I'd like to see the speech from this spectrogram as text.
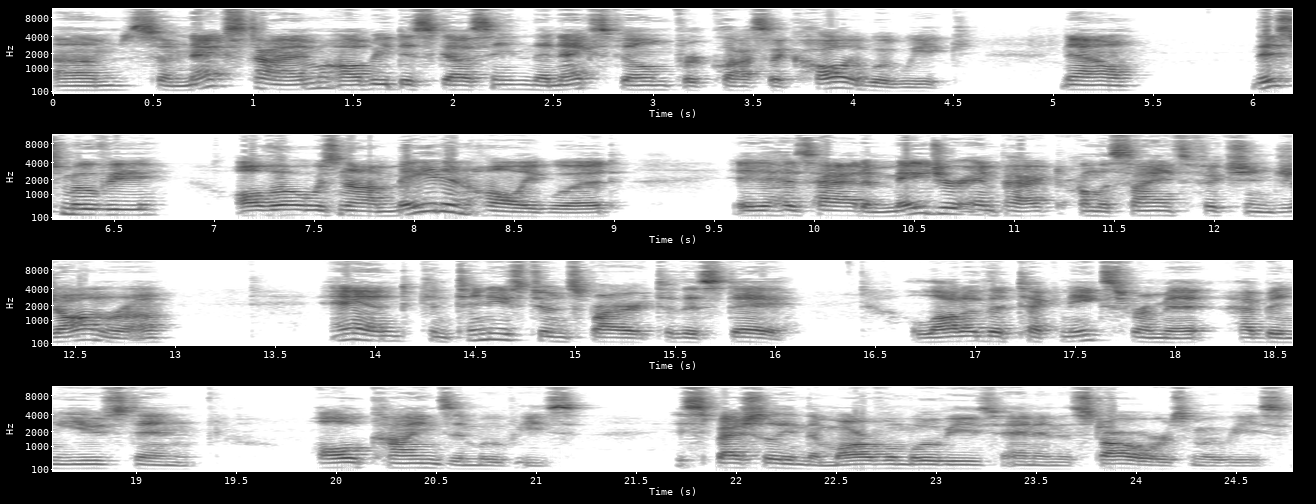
Um, so next time I'll be discussing the next film for Classic Hollywood Week. Now, this movie, although it was not made in Hollywood, it has had a major impact on the science fiction genre and continues to inspire it to this day. A lot of the techniques from it have been used in all kinds of movies, especially in the Marvel movies and in the Star Wars movies.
